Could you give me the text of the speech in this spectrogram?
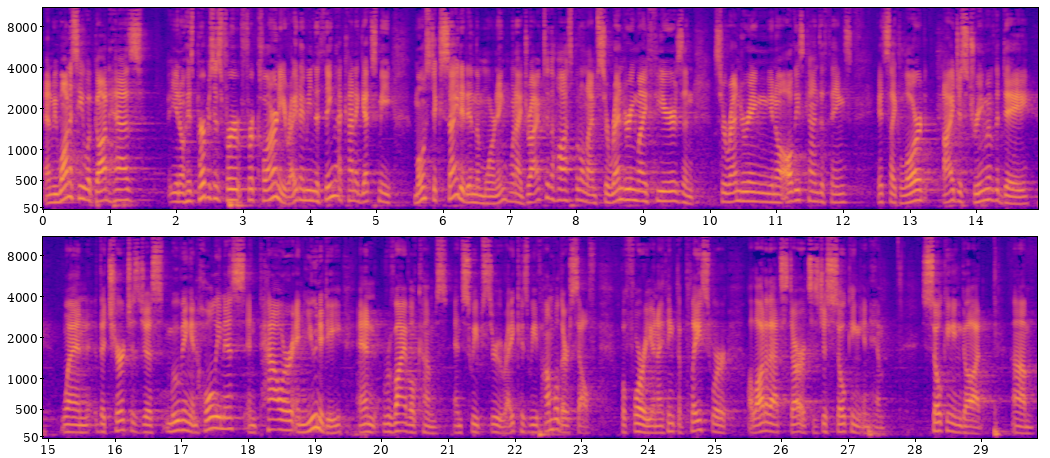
And we want to see what God has, you know, His purposes for, for Killarney, right? I mean, the thing that kind of gets me most excited in the morning when I drive to the hospital and I'm surrendering my fears and surrendering, you know, all these kinds of things, it's like, Lord, I just dream of the day when the church is just moving in holiness and power and unity and revival comes and sweeps through, right? Because we've humbled ourselves before you. And I think the place where a lot of that starts is just soaking in Him, soaking in God. Um,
